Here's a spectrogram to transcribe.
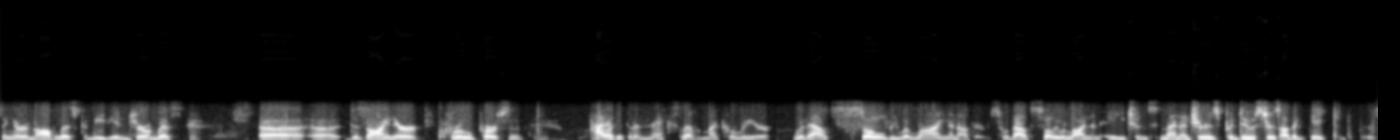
singer, novelist, comedian, journalist, uh, uh, designer, crew person, how do I get to the next level of my career without solely relying on others, without solely relying on agents, managers, producers, other gatekeepers.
